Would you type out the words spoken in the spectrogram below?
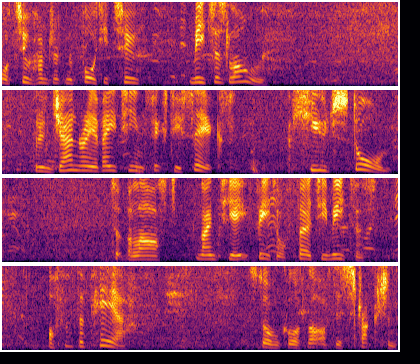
or 242 metres long. But in January of 1866, a huge storm took the last 98 feet or 30 metres off of the pier. The storm caused a lot of destruction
